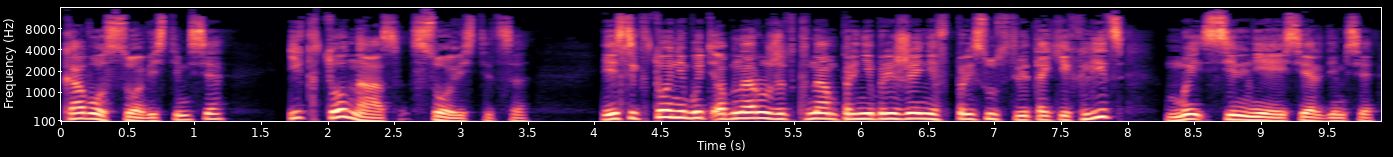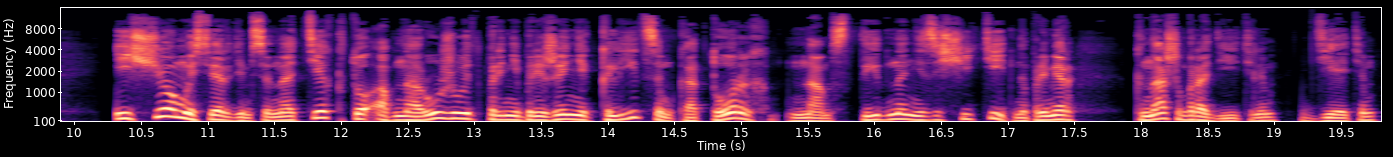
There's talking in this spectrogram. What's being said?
кого совестимся и кто нас совестится. Если кто-нибудь обнаружит к нам пренебрежение в присутствии таких лиц, мы сильнее сердимся – еще мы сердимся на тех, кто обнаруживает пренебрежение к лицам, которых нам стыдно не защитить, например, к нашим родителям, детям,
